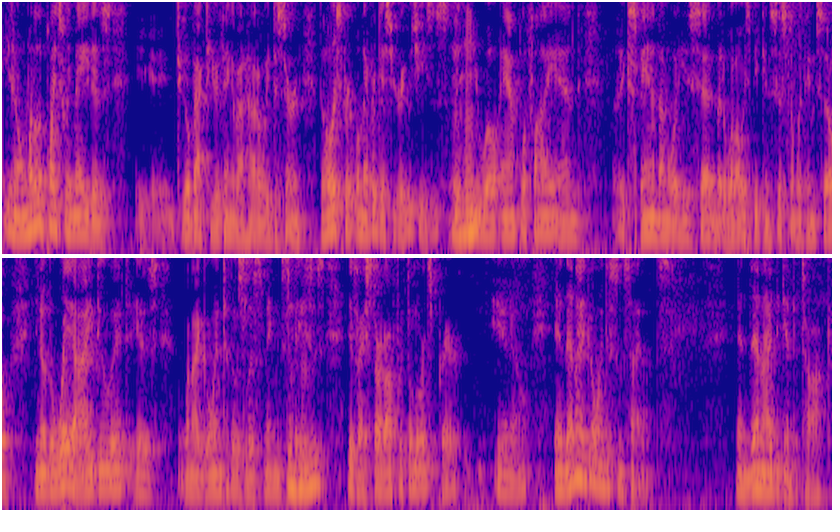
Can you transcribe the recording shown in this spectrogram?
you know, one of the points we made is eh, to go back to your thing about how do we discern. The Holy Spirit will never disagree with Jesus. Mm-hmm. He will amplify and expand on what He's said, but it will always be consistent with Him. So, you know, the way I do it is when I go into those listening mm-hmm. spaces, mm-hmm. is I start off with the Lord's Prayer. You know, and then I go into some silence. And then I begin to talk.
